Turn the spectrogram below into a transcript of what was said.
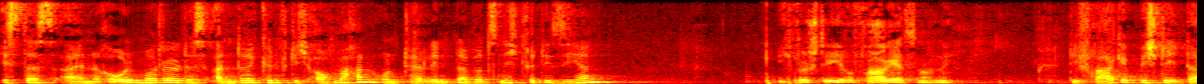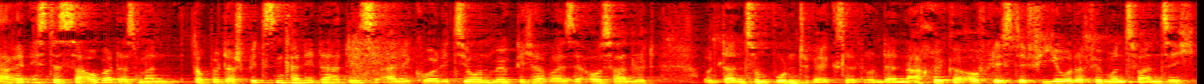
Ist das ein Role Model, das andere künftig auch machen und Herr Lindner wird es nicht kritisieren? Ich verstehe Ihre Frage jetzt noch nicht. Die Frage besteht darin, ist es sauber, dass man doppelter Spitzenkandidat ist, eine Koalition möglicherweise aushandelt und dann zum Bund wechselt und der Nachrücker auf Liste 4 oder 25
